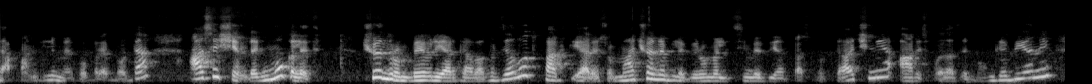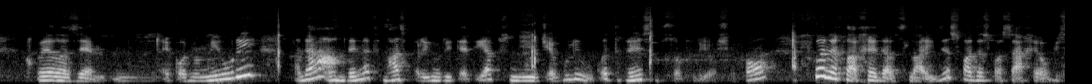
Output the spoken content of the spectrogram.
დაყვანილი მეგობრებო და ასე შემდეგ. მოკლედ, ჩვენ რომ ბევრი არ გავაგრძელოთ, ფაქტი არის, რომ მაჩვენებლები, რომელიც სიმებიან ტრანსპორტ გააჩნია, არის ყველაზე მონგებიანი, ყველაზე ეკონომიური და ამდენად მას პრიორიტეტი აქვს მინიჭებული უკვე დღეს მსოფლიოში, ხო? თქვენ ახლა ხედავთ სლაიდზე სხვადასხვა სახეობის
